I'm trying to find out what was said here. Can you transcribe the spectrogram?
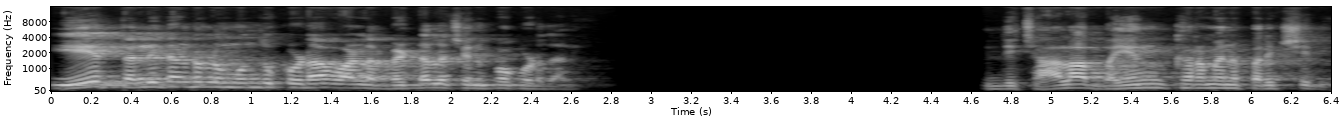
ఏ తల్లిదండ్రుల ముందు కూడా వాళ్ళ బిడ్డలు చనిపోకూడదని. ఇది చాలా భయంకరమైన పరీక్ష ఇది.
